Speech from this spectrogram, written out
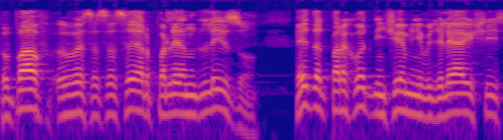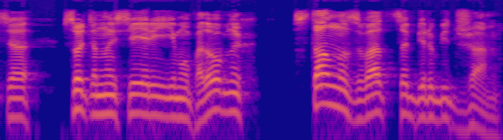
Попав в СССР по Ленд-Лизу, этот пароход, ничем не выделяющийся в сотенной серии ему подобных, стал называться Биробиджан.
